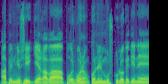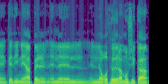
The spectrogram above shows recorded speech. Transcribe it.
Apple Music llegaba, pues bueno, con el músculo que tiene, que tiene Apple en el, negocio de la música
